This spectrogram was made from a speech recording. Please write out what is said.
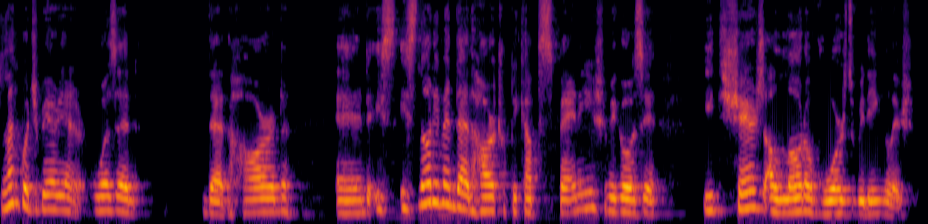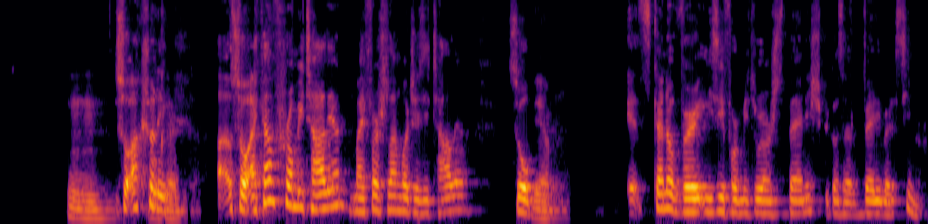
language barrier wasn't that hard. And it's, it's not even that hard to pick up Spanish because it, it shares a lot of words with English. hmm So, actually, Okay. uh, so I come from Italian. My first language is Italian. So, Yeah. it's kind of very easy for me to learn Spanish because they're very, very similar.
